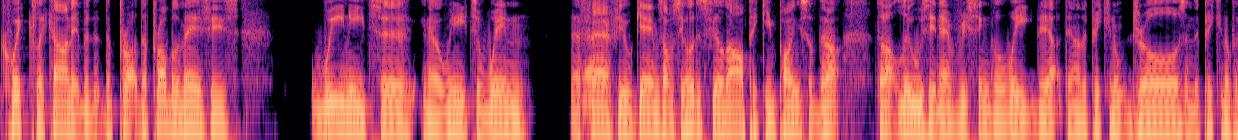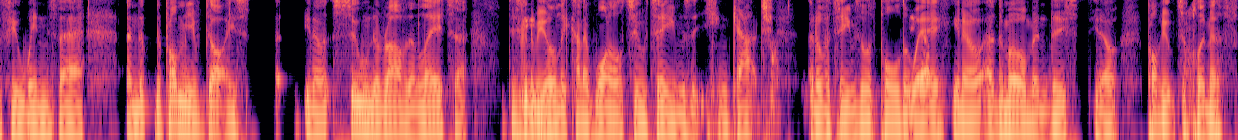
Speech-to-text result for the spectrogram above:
quickly, can't it? But the the, pro- the problem is, is we need to, you know, we need to win a fair few games. Obviously, Huddersfield are picking points up. They're not they're not losing every single week. They are, you know, they're picking up draws and they're picking up a few wins there. And the, the problem you've got is, uh, you know, sooner rather than later, there's going to be only kind of one or two teams that you can catch, and other teams will have pulled away. You know, at the moment, there's you know probably up to Plymouth.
